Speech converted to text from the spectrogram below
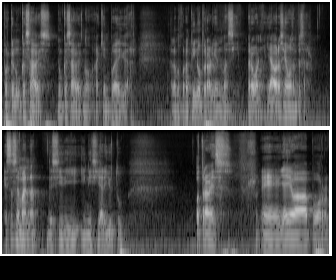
Porque nunca sabes, nunca sabes, ¿no? A quién puede ayudar. A lo mejor a ti no, pero a alguien más sí. Pero bueno, y ahora sí vamos a empezar. Esta semana decidí iniciar YouTube. Otra vez. Eh, ya llevaba por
